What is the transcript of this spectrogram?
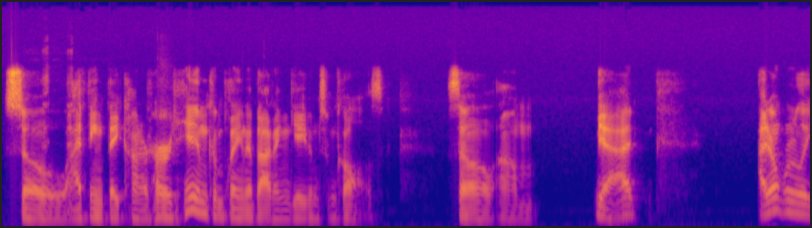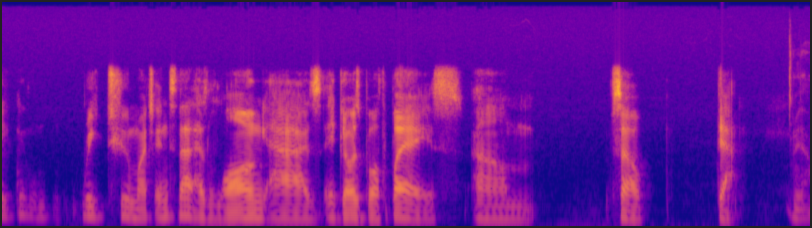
So I think they kind of heard him complain about it and gave him some calls. So um, yeah, I I don't really read too much into that as long as it goes both ways. Um, so yeah, yeah.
